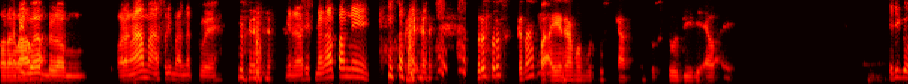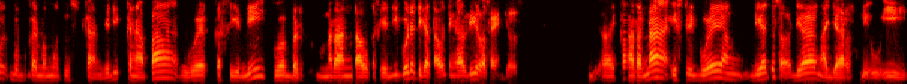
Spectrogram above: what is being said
Orang tapi gue lama. belum orang lama asli banget gue. Generasi 98 nih. Terus terus kenapa akhirnya memutuskan untuk studi di LA? jadi gue bukan memutuskan. Jadi kenapa gue ke sini gue ber, merantau ke sini gue udah tiga tahun tinggal di Los Angeles Eh, karena istri gue yang dia tuh dia ngajar di UI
